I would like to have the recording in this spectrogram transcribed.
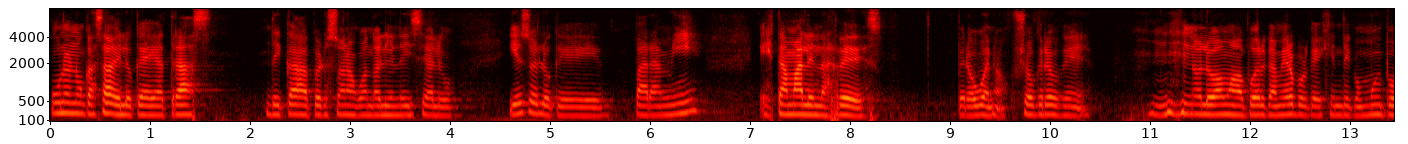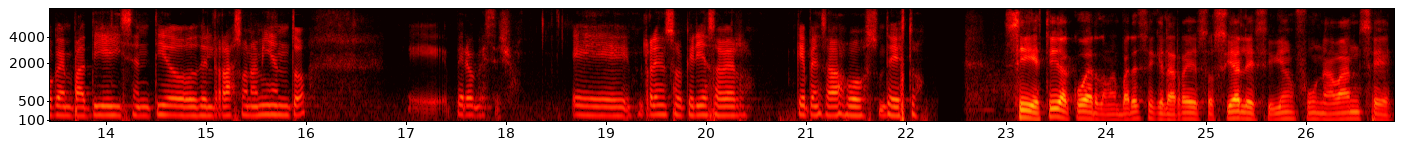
uno nunca sabe lo que hay atrás de cada persona cuando alguien le dice algo. Y eso es lo que para mí está mal en las redes. Pero bueno, yo creo que no lo vamos a poder cambiar porque hay gente con muy poca empatía y sentido del razonamiento. Eh, pero qué sé yo. Eh, Renzo, quería saber qué pensabas vos de esto. Sí, estoy de acuerdo. Me parece que las redes sociales, si bien fue un avance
